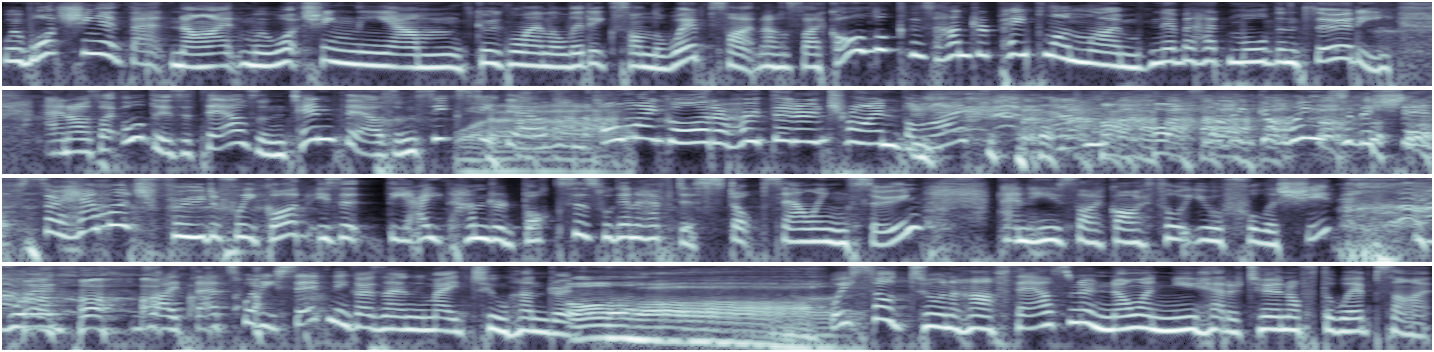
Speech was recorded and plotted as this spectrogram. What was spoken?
We're watching it that night and we're watching the um, Google Analytics on the website. And I was like, oh, look, there's 100 people online. We've never had more than 30. And I was like, oh, there's a thousand, ten thousand, sixty thousand. Oh my God, I hope they don't try and buy. And I'm, so I'm going to the chef. So how much food have we got? Is it the 800 boxes? We're going to have to stop selling soon. And he's like, oh, I thought you were full of shit. Like, that's what he said. And he goes, I only made 200. Oh, We sold two and a half thousand and no one knew how to turn off the website.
